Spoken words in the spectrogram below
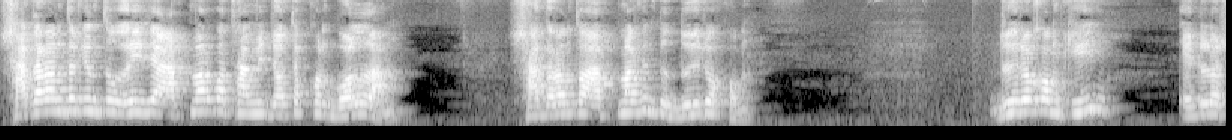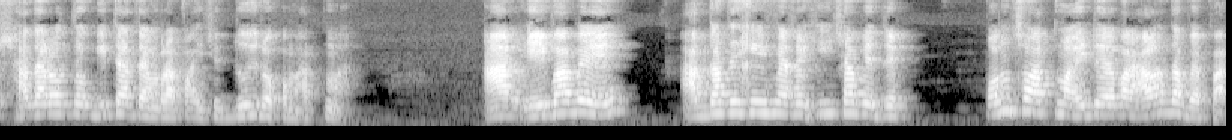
সাধারণত কিন্তু এই যে আত্মার কথা আমি যতক্ষণ বললাম, সাধারণত আত্মা কিন্তু দুই রকম। দুই রকম কি? এগুলো সাধারণত গীতাতে আমরা পাইছি দুই রকম আত্মা। আর এইভাবে আধ্যাত্মিক হিসাবে- হিসাবে যে পঞ্চ আত্মা এটা আবার আলাদা ব্যাপার।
